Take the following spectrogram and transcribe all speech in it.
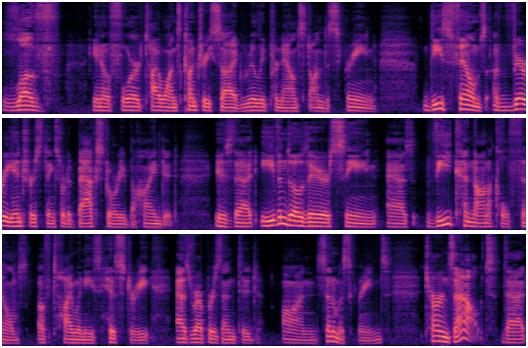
love, you know, for Taiwan's countryside really pronounced on the screen. These films, a very interesting sort of backstory behind it is that even though they're seen as the canonical films of Taiwanese history as represented on cinema screens, turns out that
